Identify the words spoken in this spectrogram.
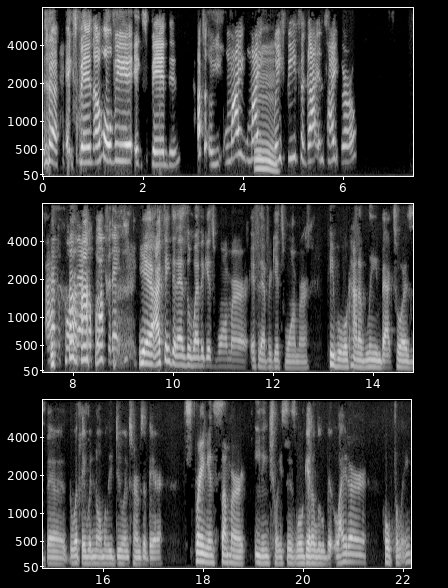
expand. I'm over here expanding. I told you, my my mm. waist beads have gotten tight, girl. I have to fall back up off of that. Yeah, I think that as the weather gets warmer, if it ever gets warmer, people will kind of lean back towards the what they would normally do in terms of their spring and summer eating choices. Will get a little bit lighter, hopefully.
